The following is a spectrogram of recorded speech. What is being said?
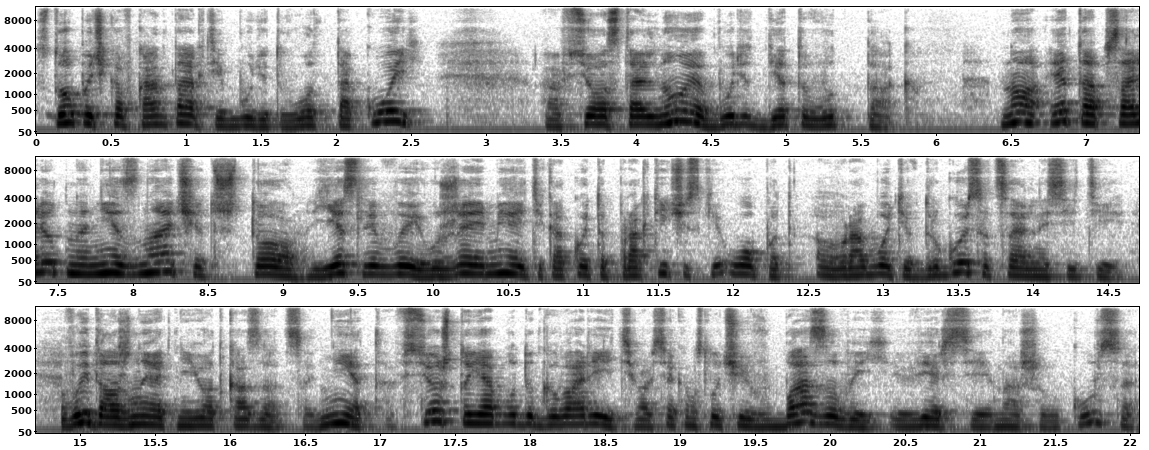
стопочка ВКонтакте будет вот такой, а все остальное будет где-то вот так. Но это абсолютно не значит, что если вы уже имеете какой-то практический опыт в работе в другой социальной сети, вы должны от нее отказаться. Нет, все, что я буду говорить, во всяком случае в базовой версии нашего курса,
